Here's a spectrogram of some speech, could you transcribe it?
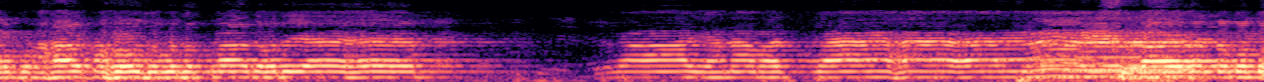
ओम महाबहोदवदत्वादवदय शिवाय नमः शिवाय नमः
